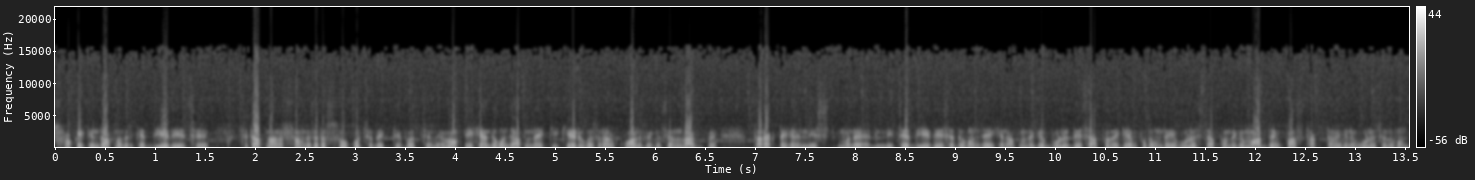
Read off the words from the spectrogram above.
ছকে কিন্তু আপনাদেরকে দিয়ে দিয়েছে। সেটা আপনার সামনে সেটা শো করছে, দেখতেই পাচ্ছেন। এবং এখানে দেখুন যে আপনাদের কী কী এডুকেশনাল কোয়ালিফিকেশন লাগবে, তার একটা এখানে নিচ- মানে নিচে দিয়ে দিয়েছে। দেখুন যে এখানে আপনাদেরকে বলে দিয়েছে। আপনাদেরকে আমি প্রথম থেকে বলেছি আপনাদেরকে মাধ্যমিক পাস থাকতে হবে। এখানে বলেছে দেখুন।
